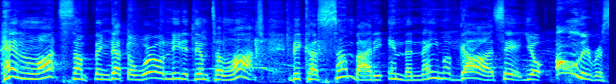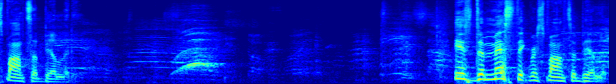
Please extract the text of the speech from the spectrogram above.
Hadn't launched something that the world needed them to launch because somebody in the name of God said, Your only responsibility is domestic responsibility.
